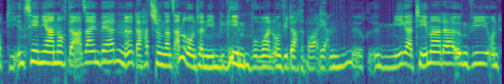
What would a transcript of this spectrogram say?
ob die in zehn Jahren noch da sein werden, ne? da hat es schon ganz andere Unternehmen gegeben, wo man irgendwie dachte, boah, die haben ein mega Thema da irgendwie und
